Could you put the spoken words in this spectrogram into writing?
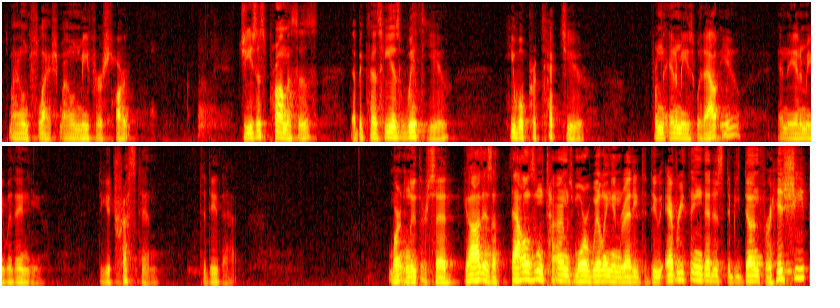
It's my own flesh, my own me first heart. Jesus promises that because he is with you, he will protect you from the enemies without you and the enemy within you. Do you trust him to do that? Martin Luther said, God is a thousand times more willing and ready to do everything that is to be done for his sheep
